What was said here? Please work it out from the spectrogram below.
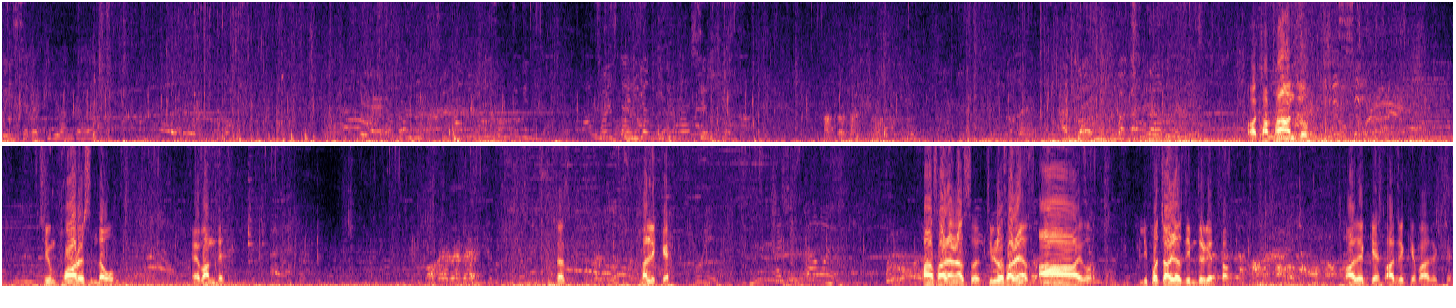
의사가 필요한가요? 증폭 아 자탄 안 줘. 지금 부활을 쓴다고? 에반데. 자, 살릴게. 우리 다시 싸워요 하나 살려놨어. 딜러 살려놨어. 아 이거 리퍼 잘려서 힘들겠다. 빠질게, 빠질게, 빠질게.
